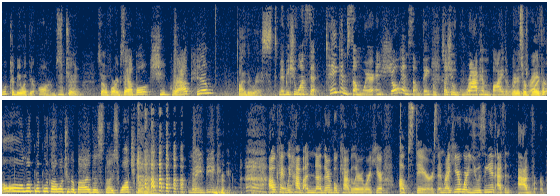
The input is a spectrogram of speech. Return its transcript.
it could be with your arms Mm-hmm. too. So, for example, she grabbed him by the wrist. Maybe she wants to take him somewhere and show him something, so she would grab him by the Maybe it's wrist. her right? boyfriend. Oh, look, look, look! I want you to buy this nice watch for me. Maybe. okay, we have another vocabulary word here upstairs. And right here, we're using it as an adverb.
